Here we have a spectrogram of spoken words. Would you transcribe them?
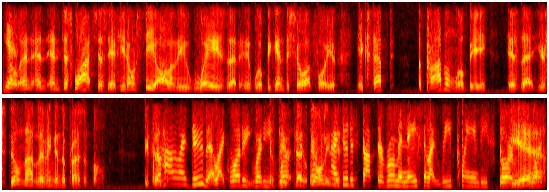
Yes. So and, and and just watch as if you don't see all of the ways that it will begin to show up for you, except The problem will be is that you're still not living in the present moment. Because so how do I do that? Like, what do you, what do you what, that's what the only, can I do to stop the rumination, like replaying these stories? Yeah. What,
